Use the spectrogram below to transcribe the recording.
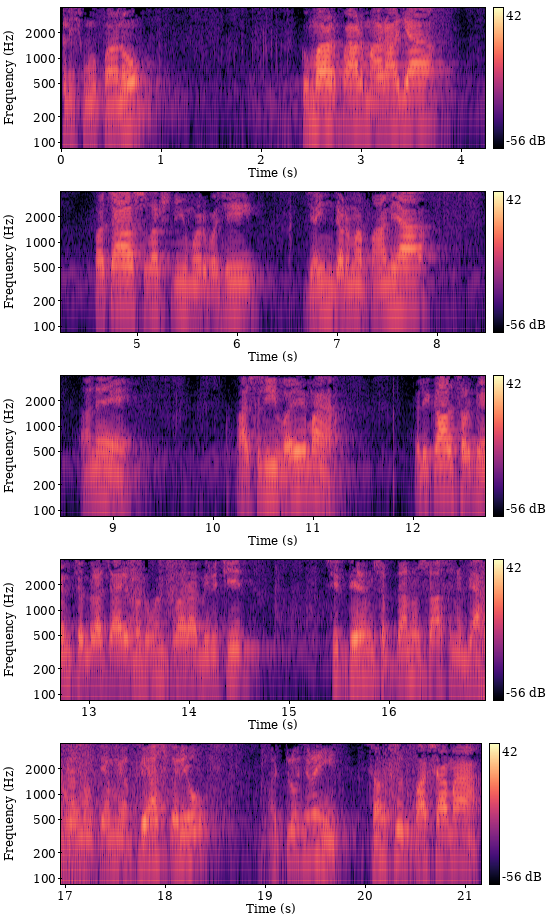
ચાલીસમું પાનું. કુમારપાળ મહારાજા પચાસ વર્ષની ઉંમર પછી જૈન ધર્મ પામ્યા અને પાછલી વયમાં કલિકાલ સર્વ હેમચંદ્રાચાર્ય ભગવંત દ્વારા વિરચિત સિદ્ધેમ શબ્દાનું શાસન વ્યાકરણનો તેમણે અભ્યાસ કર્યો. એટલું જ નહીં, સંસ્કૃત ભાષામાં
